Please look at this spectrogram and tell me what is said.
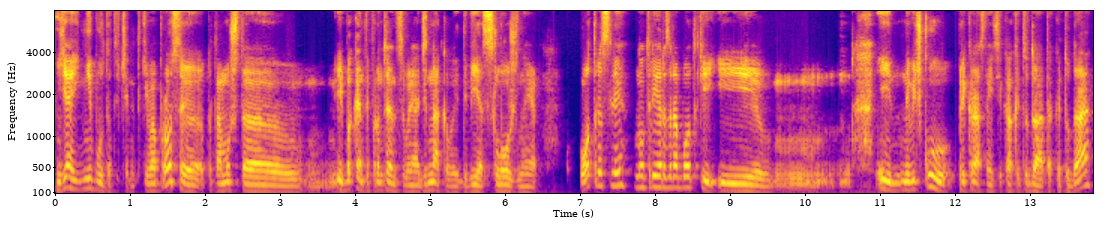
Я не буду отвечать на такие вопросы, потому что и бэкэнд, и фронтенд сегодня одинаковые, две сложные отрасли внутри разработки, и, и новичку прекрасно идти как и туда, так и туда.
